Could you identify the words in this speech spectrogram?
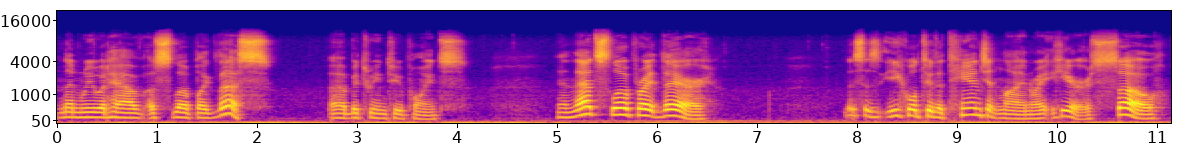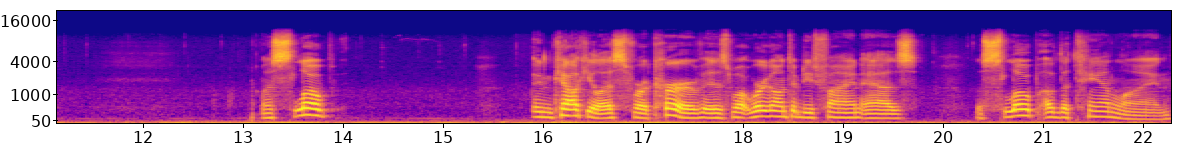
then we would have a slope like this uh, between two points. And that slope right there, this is equal to the tangent line right here. So, a slope in calculus for a curve is what we're going to define as the slope of the tan line.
